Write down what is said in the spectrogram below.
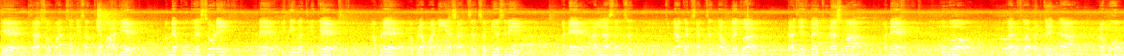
જે ચારસો પાંચસોની સંખ્યામાં આજે અમે કોંગ્રેસ છોડી અને વિધિવત રીતે આપણે આપણા માનનીય સાંસદ સભ્યશ્રી અને હાલના સંસદ, જુનાગઢ સાંસદના ઉમેદવાર રાજેશભાઈ ચુડાસમા અને પૂર્વ તાલુકા પંચાયતના પ્રમુખ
